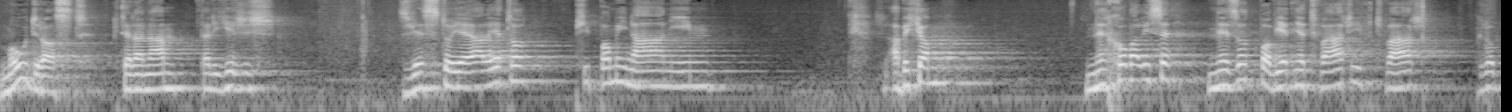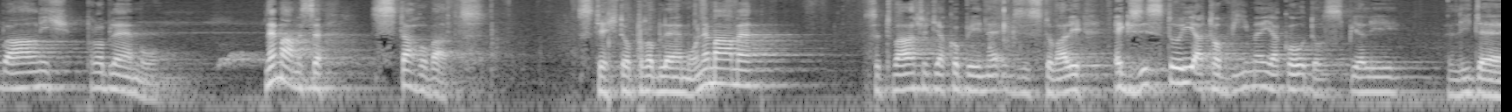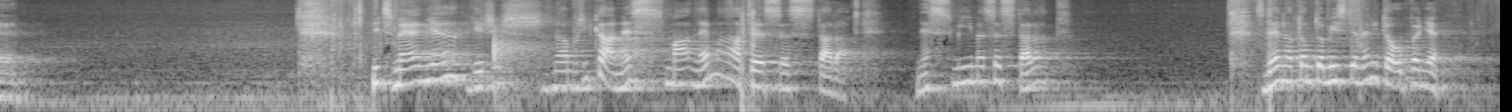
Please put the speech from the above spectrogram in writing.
moudrost, která nám tady Ježíš zvěstuje, ale je to připomínáním, abychom nechovali se nezodpovědně tváří v tvář globálních problémů. Nemáme se stahovat z těchto problémů. Nemáme se tvářit, jako by neexistovali. Existují a to víme jako dospělí lidé. Nicméně Ježíš nám říká, nesma, nemáte se starat. Nesmíme se starat. Zde na tomto místě není to úplně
